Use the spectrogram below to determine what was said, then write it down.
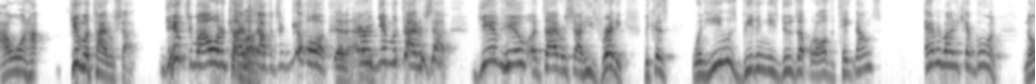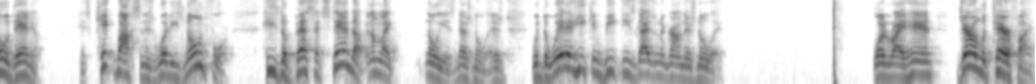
I want give him a title shot. Give Jamal. I want a title shot. But you, come on, Get out of Ariel, give him a title shot. Give him a title shot. He's ready because when he was beating these dudes up with all the takedowns, everybody kept going. No, Daniel, his kickboxing is what he's known for. He's the best at stand up, and I'm like, no, he isn't. There's no way. There's, with the way that he can beat these guys on the ground, there's no way. One right hand. Gerald looked terrified.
